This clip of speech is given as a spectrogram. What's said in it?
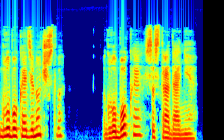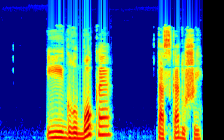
Глубокое одиночество, глубокое сострадание и глубокая тоска души.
